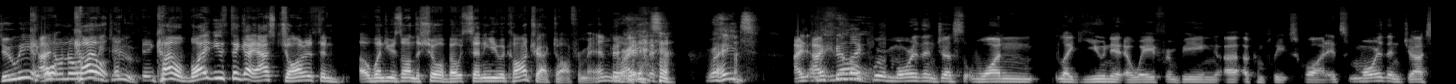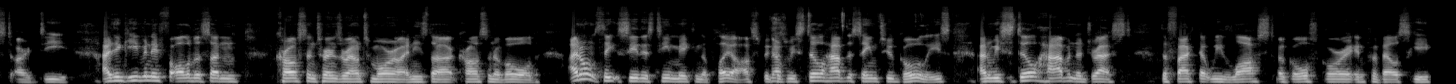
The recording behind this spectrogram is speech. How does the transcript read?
do we? I don't know Kyle, if we do. uh, Kyle, why do you think I asked Jonathan uh, when he was on the show about sending you a contract offer, man? Right? Right? I, I I feel like we're more than just one like unit away from being a, a complete squad. It's more than just our D. I think even if all of a sudden Karlsson turns around tomorrow and he's the Karlsson of old, I don't think see this team making the playoffs because No. we still have the same two goalies and we still haven't addressed the fact that we lost a goal scorer in Pavelski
